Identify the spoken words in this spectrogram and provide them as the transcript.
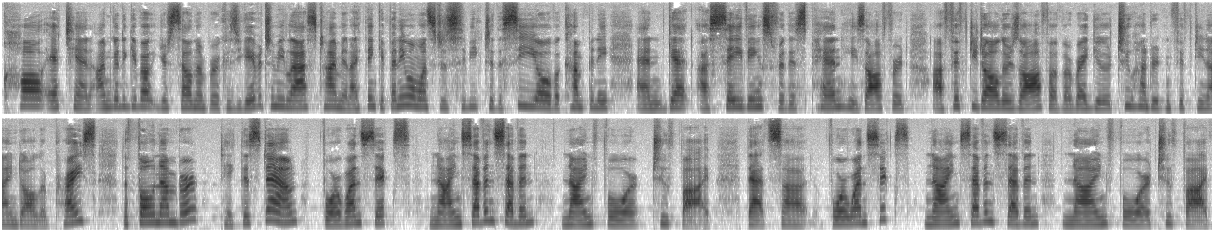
call Etienne. I'm going to give out your cell number because you gave it to me last time. And I think if anyone wants to speak to the CEO of a company and get a savings for this pen, he's offered uh, $50 off of a regular $259 price. The phone number take this down 416 977 9425. That's uh, 416 977 9425.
